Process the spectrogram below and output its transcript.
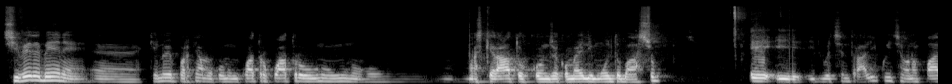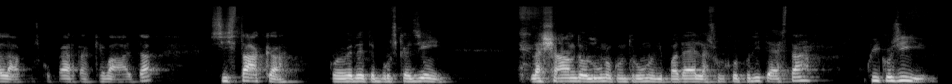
Si vede bene eh, che noi partiamo con un 4-4-1-1 mascherato con Giacomelli molto basso e i, i due centrali. Qui c'è una palla scoperta che va alta, si stacca, come vedete, Bruscagin lasciando l'uno contro uno di Padella sul colpo di testa. Qui così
